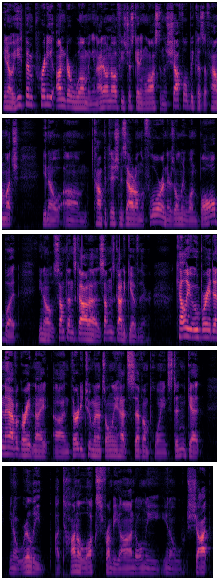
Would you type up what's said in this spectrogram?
you know, he's been pretty underwhelming, and I don't know if he's just getting lost in the shuffle because of how much, you know, um, competition is out on the floor and there's only one ball. But you know, something's gotta something's got to give there. Kelly Oubre didn't have a great night. Uh, in 32 minutes, only had seven points. Didn't get, you know, really a ton of looks from beyond. Only, you know, shot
